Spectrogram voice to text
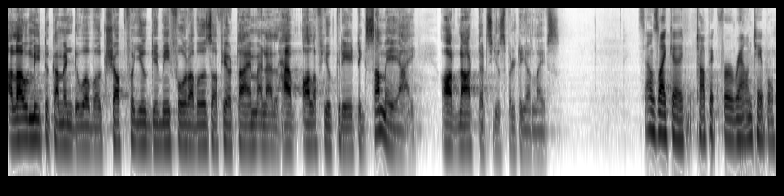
Allow me to come and do a workshop for you. Give me four hours of your time, and I'll have all of you creating some AI or not that's useful to your lives. Sounds like a topic for a roundtable.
